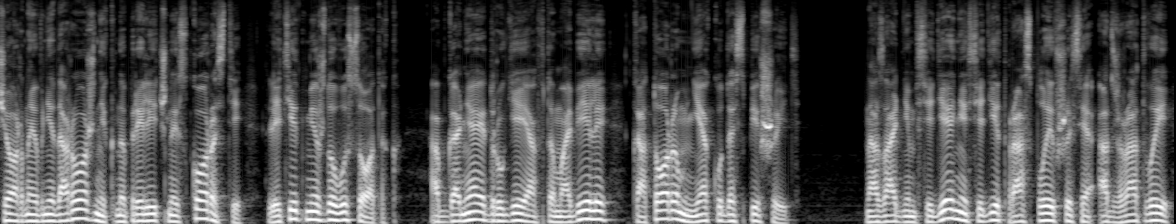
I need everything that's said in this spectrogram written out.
Черный внедорожник на приличной скорости летит между высоток, обгоняя другие автомобили, которым некуда спешить. На заднем сиденье сидит расплывшийся от жратвы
